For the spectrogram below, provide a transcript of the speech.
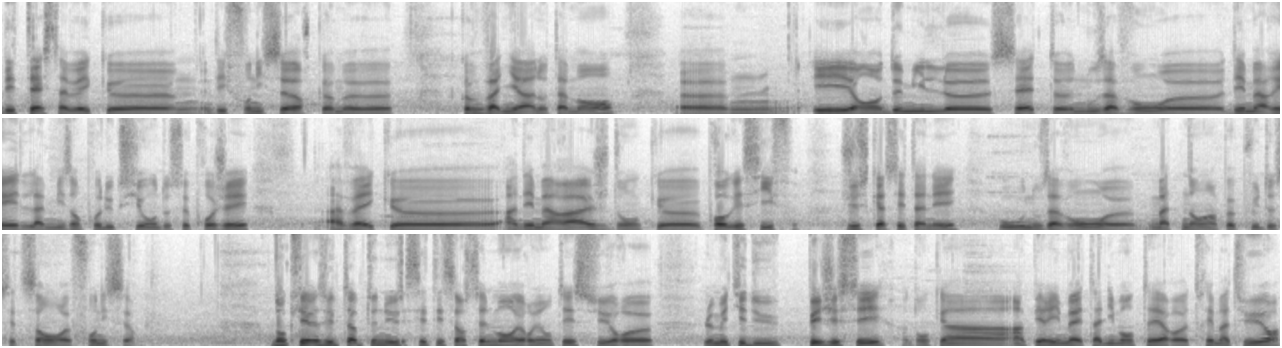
des tests avec euh, des fournisseurs comme, comme Vania notamment. et en 2007, nous avons démarré la mise en production de ce projet avec un démarrage donc progressif jusqu'à cette année où nous avons maintenant un peu plus de 700 fournisseurs. Donc les résultats obtenus, c'est essentiellement orienté sur euh, le métier du PGC, donc un, périmètre alimentaire euh, très mature.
